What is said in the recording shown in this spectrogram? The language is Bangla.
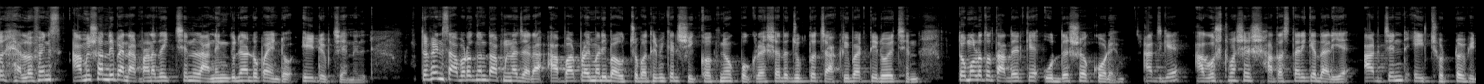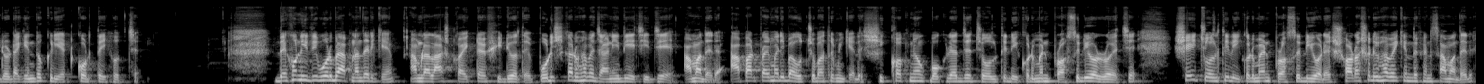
তো হ্যালো ফ্রেন্ডস আমি সন্দীপ অ্যান্ড আপনারা দেখছেন learning Duniya two point YouTube channel তো ফ্রেন্ডস আবারও কিন্তু আপনারা যারা আপার প্রাইমারি বা উচ্চ প্রাথমিকের শিক্ষক নিয়োগ প্রক্রিয়ার সাথে যুক্ত চাকরি প্রার্থী রয়েছেন, তো মূলত তাদেরকে উদ্দেশ্য করে আজকে আগস্ট মাসের সাতাশ তারিখে দাঁড়িয়ে আর্জেন্ট এই ছোট্ট ভিডিওটা কিন্তু ক্রিয়েট করতেই হচ্ছে। দেখুন, ইতিপূর্বে আপনাদেরকে আমরা লাস্ট কয়েকটা ভিডিওতে পরিষ্কারভাবে জানিয়ে দিয়েছি যে, আমাদের আপার প্রাইমারি বা উচ্চ প্রাথমিকের শিক্ষক নিয়োগ প্রক্রিয়ার যে চলতি রিক্রুটমেন্ট প্রসিডিওর রয়েছে, সেই চলতি রিক্রুটমেন্ট প্রসিডিওরে সরাসরিভাবে কিন্তু ফ্রেন্ডস আমাদের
